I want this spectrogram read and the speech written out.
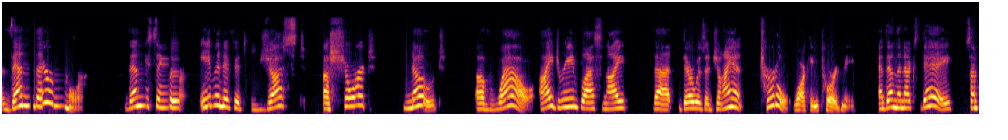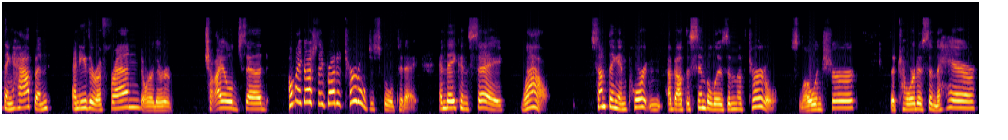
then there are more. Then these things, even if it's just a short note of, wow, I dreamed last night that there was a giant turtle walking toward me. And then the next day, something happened, and either a friend or their child said, Oh my gosh, they brought a turtle to school today. And they can say, Wow, something important about the symbolism of turtle slow and sure, the tortoise and the hare.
